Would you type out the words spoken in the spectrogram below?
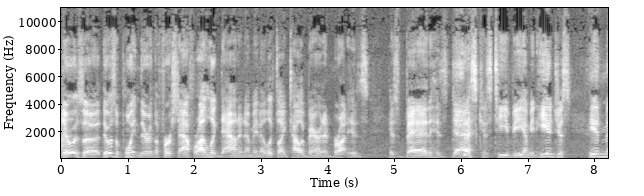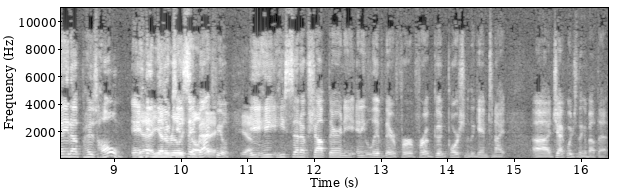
There was a there was a point in there in the first half where I looked down and I mean it looked like Tyler Barron had brought his his bed, his desk, his TV. I mean, he had just he had made up his home in, Yeah, he the had a really UTSA backfield. Yeah. He, he he set up shop there and he and he lived there for for a good portion of the game tonight. Uh, Jack, what'd you think about that?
